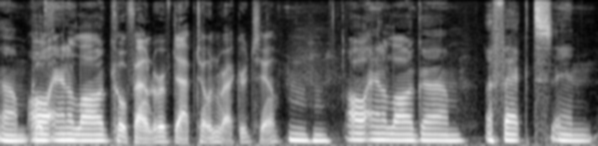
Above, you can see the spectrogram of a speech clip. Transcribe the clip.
Um, all Co- analog, Co-founder of Daptone Records, yeah. hmm all analog um, effects, and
